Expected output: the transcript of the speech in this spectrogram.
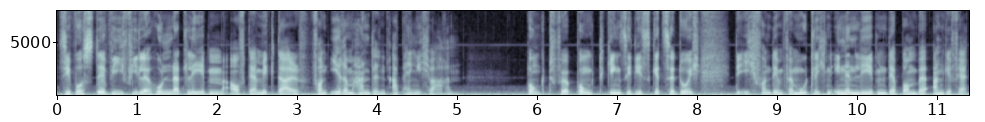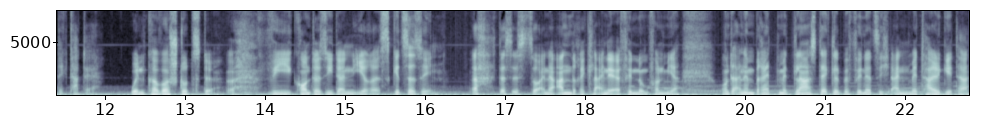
Sie wusste, wie viele hundert Leben auf der Migdal von ihrem Handeln abhängig waren. Punkt für Punkt ging sie die Skizze durch, die ich von dem vermutlichen Innenleben der Bombe angefertigt hatte. Wincover stutzte. Wie konnte sie denn ihre Skizze sehen? Ach, das ist so eine andere kleine Erfindung von mir. Unter einem Brett mit Glasdeckel befindet sich ein Metallgitter,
